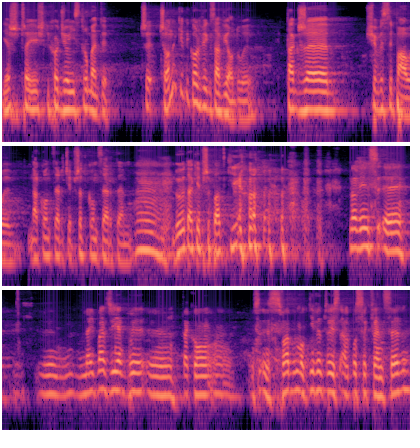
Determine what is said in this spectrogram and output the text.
Jeszcze jeśli chodzi o instrumenty, czy, czy one kiedykolwiek zawiodły? Także się wysypały na koncercie, przed koncertem. Były takie przypadki? No więc y, y, najbardziej jakby y, taką słabym ogniwem to jest albo sekwencer,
